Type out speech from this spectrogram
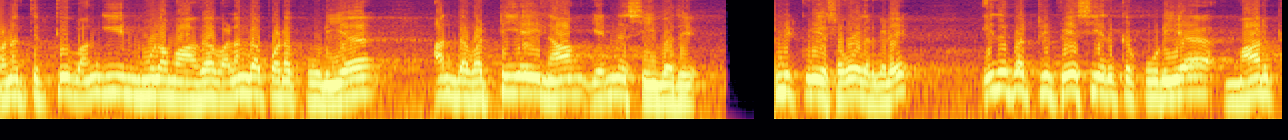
பணத்திற்கு வங்கியின் மூலமாக வழங்கப்படக்கூடிய அந்த வட்டியை நாம் என்ன செய்வது? அன்பிற்குரிய சகோதரர்களே இது பற்றி பேசியிருக்கக்கூடிய மார்க்க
